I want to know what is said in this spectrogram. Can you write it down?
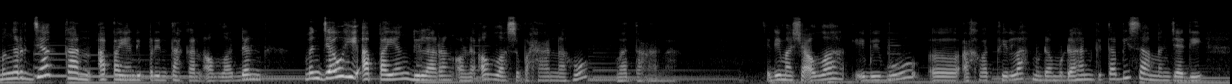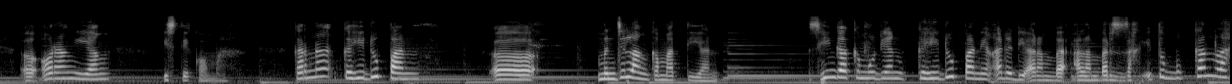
mengerjakan apa yang diperintahkan Allah dan menjauhi apa yang dilarang oleh Allah Subhanahu wa taala. Jadi masya Allah ibu-ibu filah mudah-mudahan kita bisa menjadi uh, orang yang istiqomah. Karena kehidupan uh, menjelang kematian sehingga kemudian kehidupan yang ada di alam, alam barzakh itu bukanlah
